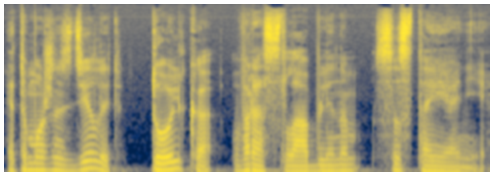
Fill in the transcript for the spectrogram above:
Это можно сделать только в расслабленном состоянии.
